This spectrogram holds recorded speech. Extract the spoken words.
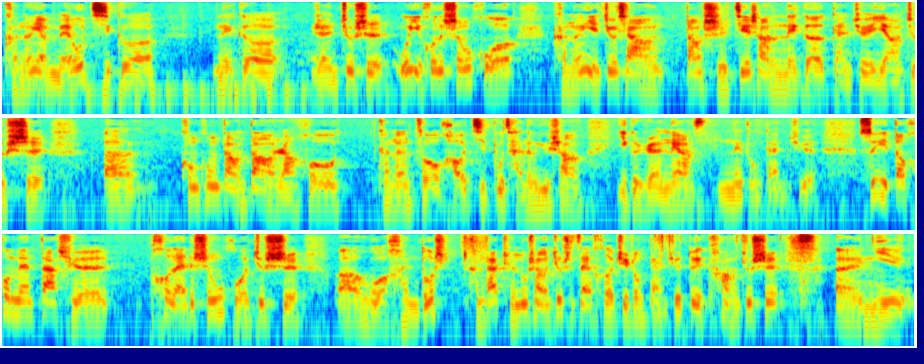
可能也没有几个那个人，就是我以后的生活可能也就像当时街上的那个感觉一样，就是呃空空荡荡，然后。可能走好几步才能遇上一个人那样子那种感觉，所以到后面大学后来的生活就是，呃，我很多很大程度上就是在和这种感觉对抗，就是，呃，你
